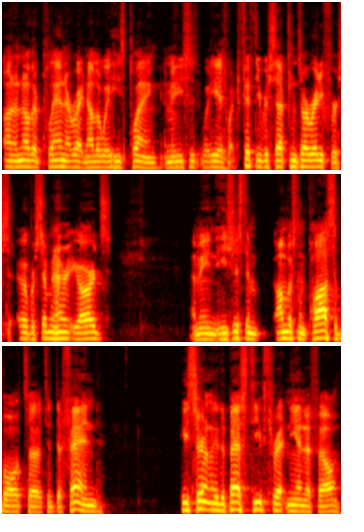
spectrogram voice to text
on another planet right now. The way he's playing, I mean, he's just, what he has what fifty receptions already for over seven hundred yards. I mean, he's just Im- almost impossible to to defend. He's certainly the best deep threat in the NFL.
